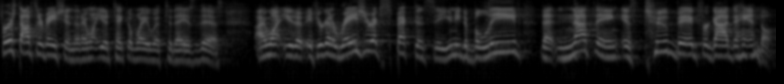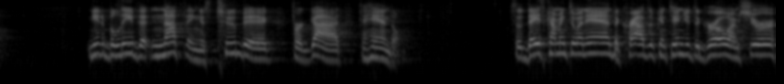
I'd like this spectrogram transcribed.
First observation that I want you to take away with today is this. I want you to, if you're going to raise your expectancy, you need to believe that nothing is too big for God to handle. You need to believe that nothing is too big for God to handle. So the day's coming to an end. The crowds have continued to grow, I'm sure.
